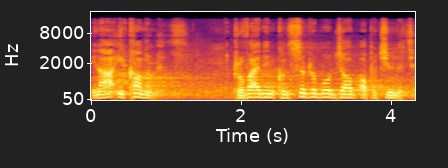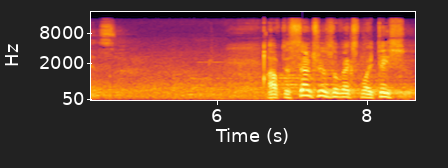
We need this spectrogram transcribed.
in our economies, providing considerable job opportunities. After centuries of exploitation,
